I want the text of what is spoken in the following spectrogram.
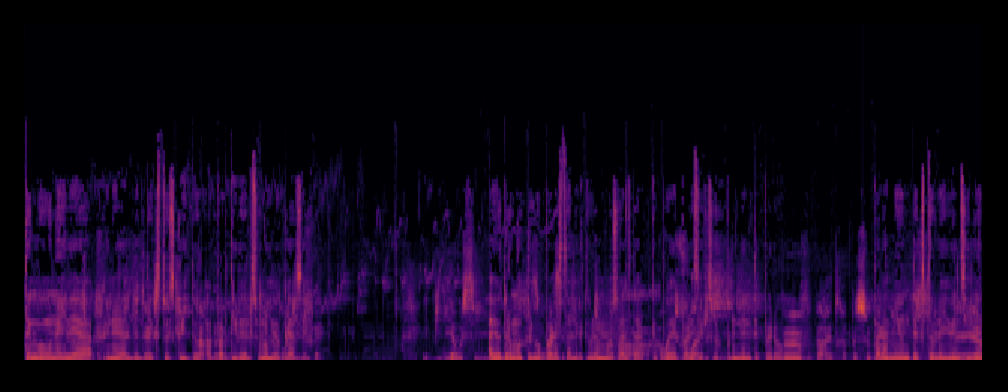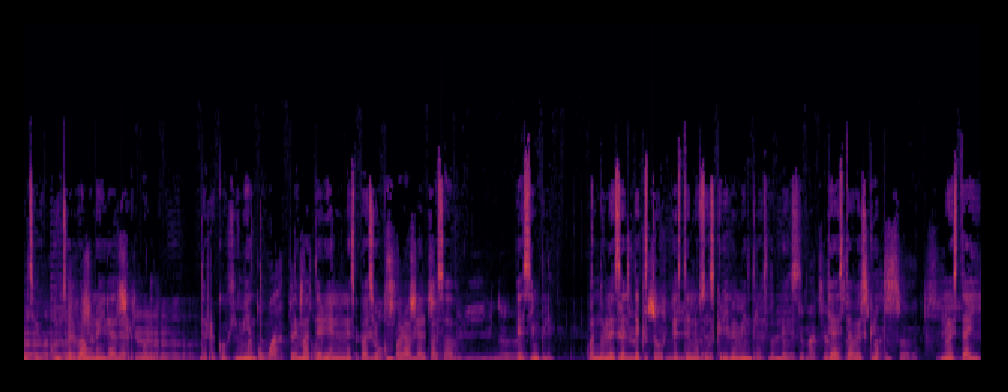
tengo una idea general del texto escrito a partir del sonido que hace. Hay otro motivo para esta lectura en voz alta que puede parecer sorprendente, pero para mí un texto leído en silencio euh, conserva una idea de recuerdo, de recogimiento, de materia en un espacio comparable al pasado. Es simple. Cuando lees el texto, este no se escribe mientras lo lees. Ya estaba escrito. No está ahí,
